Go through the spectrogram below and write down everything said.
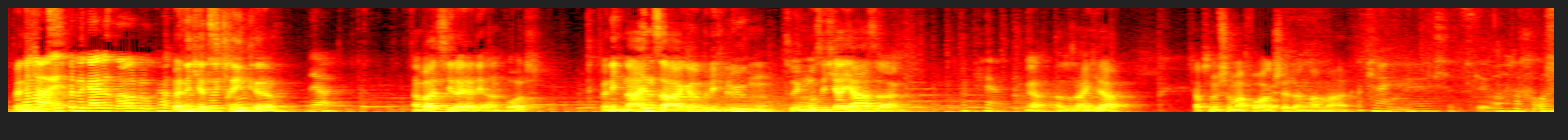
Wenn Hör ich mal, ich jetzt, bin eine geile Sau, du kannst wenn ich jetzt trinke, Ja? dann weiß jeder ja die Antwort. Wenn ich Nein sage, würde ich lügen. Deswegen muss ich ja Ja sagen. Okay. Ja, also sage ich Ja. Ich habe es mir schon mal vorgestellt, irgendwann mal. Okay, ich jetzt gehe mal nach Hause.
